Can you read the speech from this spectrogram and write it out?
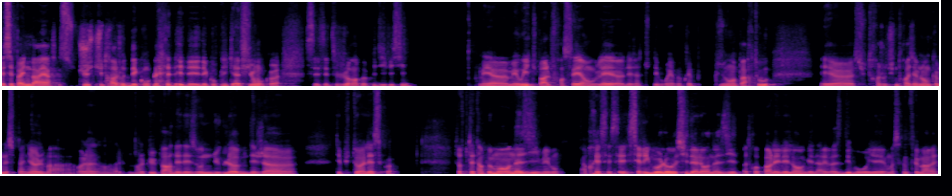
Mais c'est pas une barrière. Juste, tu te rajoutes des, des, des, complications. Quoi. C'est, toujours un peu plus difficile. Mais, euh, mais oui, tu parles français, anglais. Euh, déjà, tu te débrouilles à peu près plus ou moins partout. Et si tu te rajoutes une troisième langue comme l'espagnol, bah, voilà, dans la plupart des, zones du globe, déjà, tu es plutôt à l'aise. Quoi. Sauf peut-être un peu moins en Asie, mais bon. Après, mm. c'est rigolo aussi d'aller en Asie et de pas trop parler les langues et d'arriver à se débrouiller. Moi, ça me fait marrer.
